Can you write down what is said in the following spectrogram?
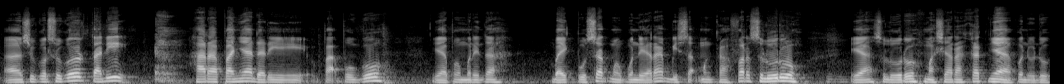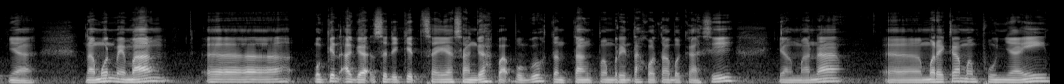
Uh, syukur-syukur tadi harapannya dari Pak Puguh ya pemerintah baik pusat maupun daerah bisa mengcover seluruh ya seluruh masyarakatnya penduduknya. Namun memang eh, mungkin agak sedikit saya sanggah Pak Puguh tentang pemerintah Kota Bekasi yang mana eh, mereka mempunyai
